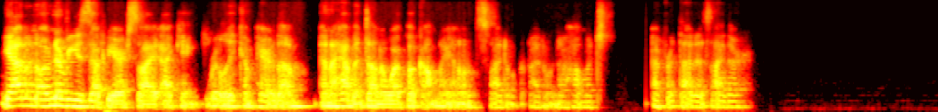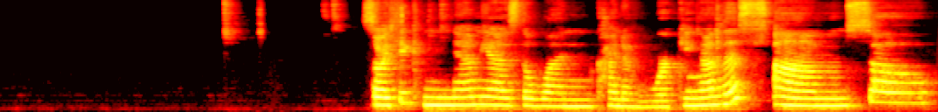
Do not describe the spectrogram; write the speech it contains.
Yeah, I don't know. I've never used Zapier, so I, I can't really compare them. And I haven't done a webhook on my own, so I don't, I don't know how much effort that is either. So I think Namia is the one kind of working on this. Um, so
